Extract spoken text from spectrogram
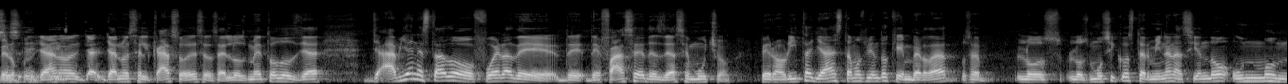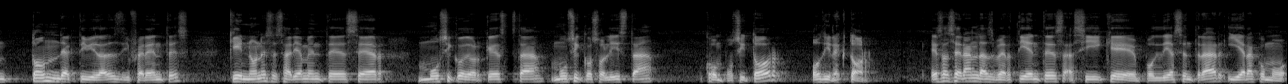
Pero pues ya, eh, no, ya, no es el caso ese. O sea, los métodos ya, ya habían estado fuera de, de, fase desde hace mucho. Pero ahorita ya estamos viendo que en verdad, o sea, los, los músicos terminan haciendo un montón de actividades diferentes que no necesariamente es ser músico de orquesta, músico solista, compositor o director. Esas eran las vertientes así que podías entrar y era como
